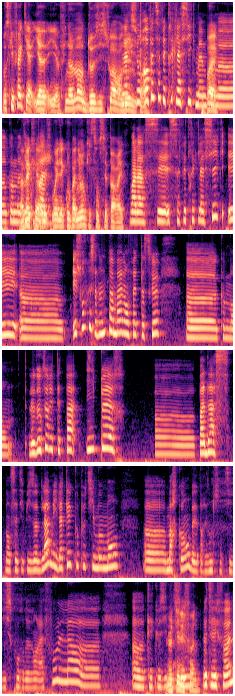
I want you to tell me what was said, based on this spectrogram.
Donc, ce qui fait qu'il y a, y y finalement deux histoires en une. quoi. En fait, ça fait très classique même Ouais. comme, euh, comme avec euh, ouais, les compagnons qui sont séparés. Voilà, c'est ça fait très classique et, euh, et je trouve que ça donne pas mal en fait parce que euh, comment le docteur est peut-être pas hyper euh, badass dans cet épisode-là, mais il a quelques petits moments euh, marquants, ben, par exemple son petit discours devant la foule là, euh, quelques idées. Le téléphone. Le téléphone,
